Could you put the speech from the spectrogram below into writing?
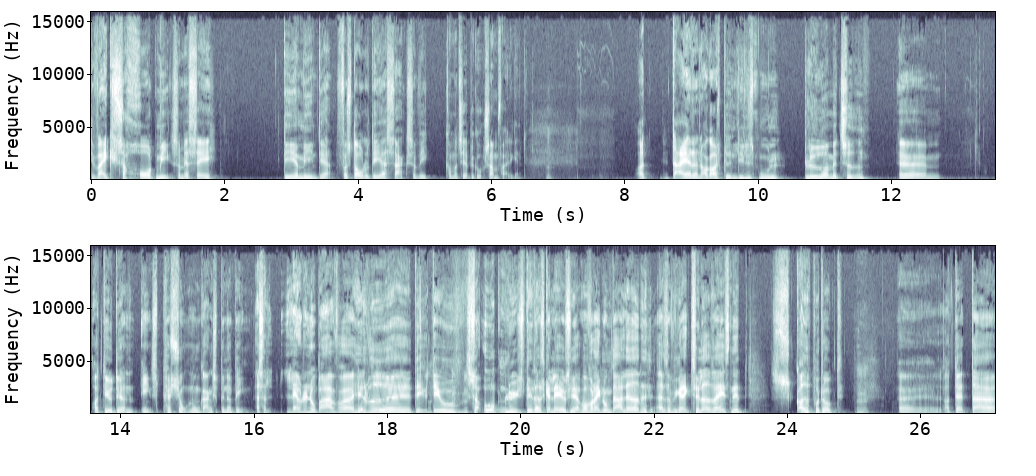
det var ikke så hårdt ment, som jeg sagde. Det, jeg mente der, forstår du det, jeg har sagt, så vi ikke kommer til at begå samme fejl igen. Mm. Og der er der nok også blevet en lille smule blødere med tiden. Øhm, og det er jo der, ens passion nogle gange spænder ben. Altså, lav det nu bare for helvede. Det, det er jo så åbenlyst, det der skal laves her. Hvorfor er der ikke nogen, der har lavet det? Altså, vi kan ikke tillade os af sådan et skodprodukt. Mm. Øh, og der, der,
